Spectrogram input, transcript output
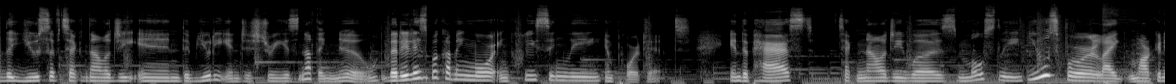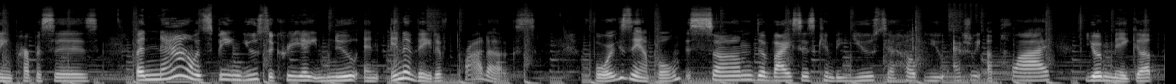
The use of technology in the beauty industry is nothing new, but it is becoming more increasingly important. In the past, technology was mostly used for like marketing purposes, but now it's being used to create new and innovative products. For example, some devices can be used to help you actually apply your makeup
